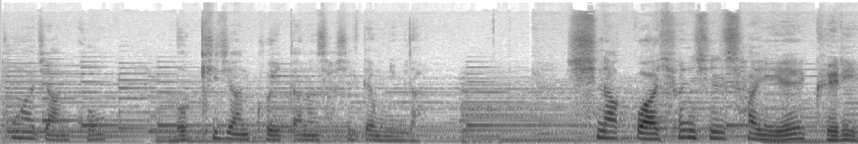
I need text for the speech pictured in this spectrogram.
통하지 않고 먹히지 않고 있다는 사실 때문입니다. 신학과 현실 사이의 괴리,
